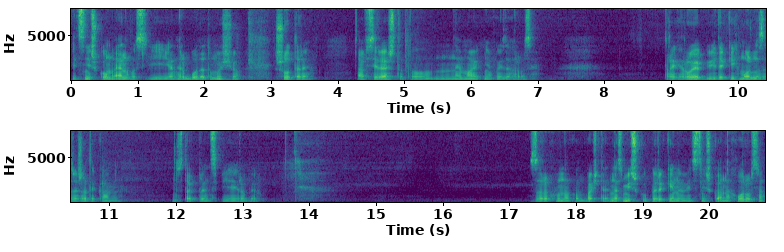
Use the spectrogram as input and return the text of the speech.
під сніжком Енгос і Ангербода, тому що шотери. А всі решта то не мають ніякої загрози. Три герої, від яких можна заряджати камінь. Ось так, в принципі, я і робив. За рахунок, от бачите, насмішку перекинув від сніжка на Хоруса.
